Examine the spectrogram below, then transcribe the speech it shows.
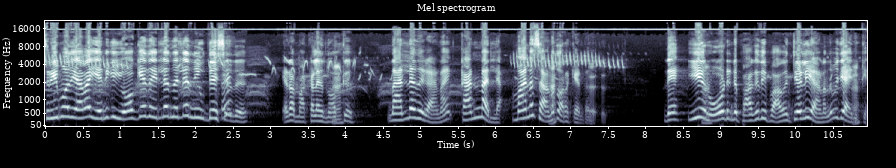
ശ്രീമതിയാവാ എനിക്ക് യോഗ്യത ഇല്ലെന്നല്ലേ നീ ഉദ്ദേശിച്ചത്? എടാ മക്കളെ നോക്ക്. നല്ലത് കാണാൻ കണ്ണല്ല മനസ്സാണ് തുറക്കേണ്ടത്. ദേ ഈ റോഡിന്റെ പകുതി ഭാഗം ചെളിയാണെന്ന് വിചാരിക്ക.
